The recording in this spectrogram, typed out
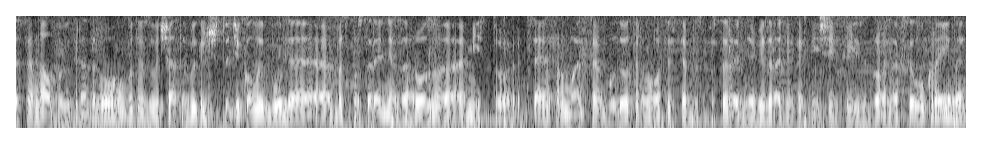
сигнал повітряна тривога буде звучати виключно тоді, коли буде безпосередня загроза місту. Ця інформація буде отримуватися безпосередньо від радіотехнічних військ збройних сил України,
